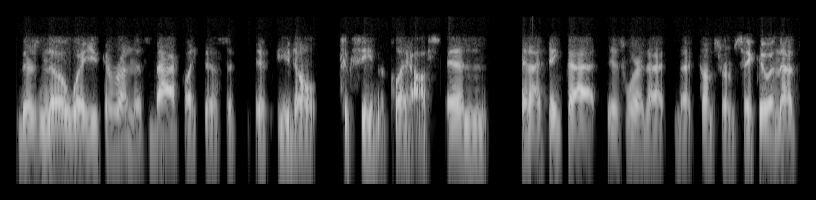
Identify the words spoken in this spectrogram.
there's no way you can run this back like this if if you don't succeed in the playoffs. And and I think that is where that that comes from, Sekou. And that's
